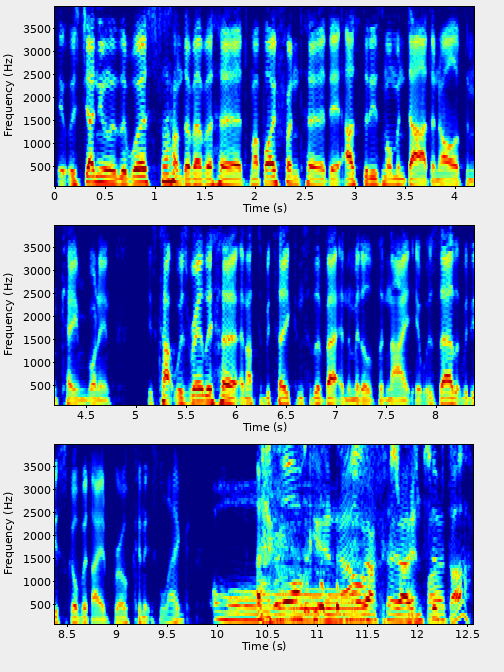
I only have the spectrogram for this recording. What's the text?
It was genuinely the worst sound I've ever heard. My boyfriend heard it, as did his mum and dad, and all of them came running. His cat was really hurt and had to be taken to the vet in the middle of the night. It was there that we discovered I had broken its leg. Oh, Fucking hell, that's- expensive bad. that.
